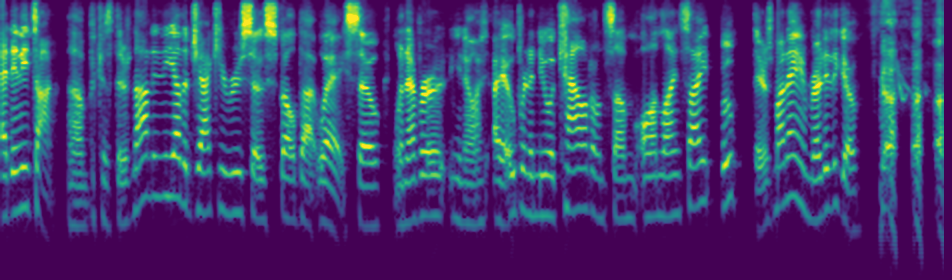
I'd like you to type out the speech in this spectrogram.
at any time um, because there's not any other Jaci Russo spelled that way. So whenever you know I, I open a new account on some online site, boop, there's my name, ready to go.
